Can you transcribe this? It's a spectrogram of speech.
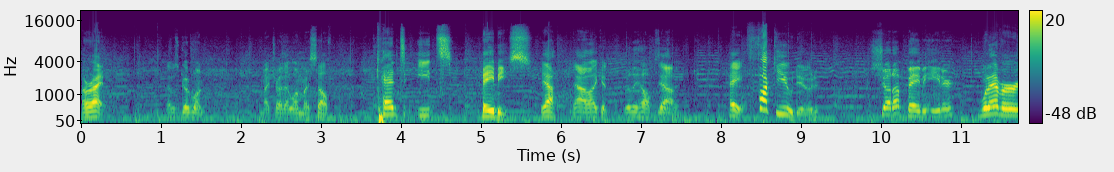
All right. That was a good one. I might try that one myself. Kent eats babies. Yeah, yeah, I like it. Really helps. Yeah. it? Hey, fuck you, dude. Shut up, baby eater. whatever.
